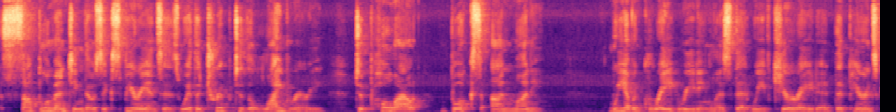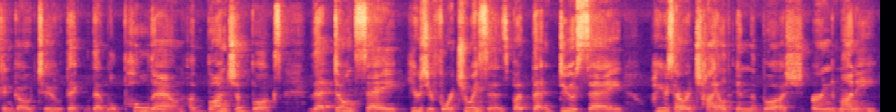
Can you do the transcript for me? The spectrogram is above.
Supplementing those experiences with a trip to the library to pull out books on money we have a great reading list that we've curated that parents can go to that, that will pull down a bunch of books that don't say, here's your four choices, but that do say, here's how a child in the bush earned money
